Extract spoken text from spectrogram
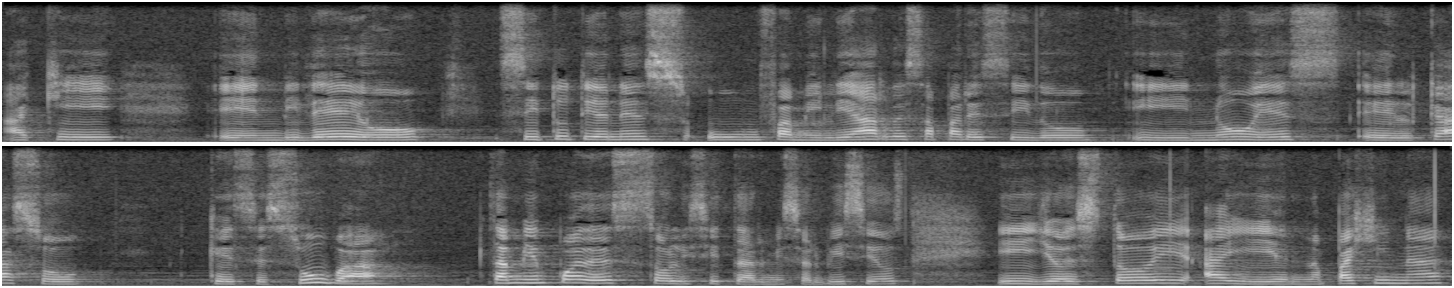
aquí en video. Si tú tienes un familiar desaparecido y no es el caso que se suba, también puedes solicitar mis servicios y yo estoy ahí en la página,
